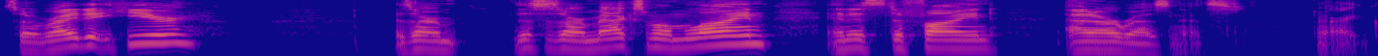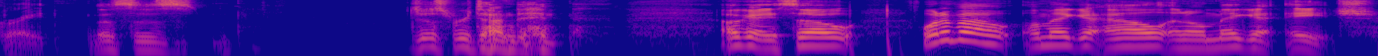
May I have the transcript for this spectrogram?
So right it here is our this is our maximum line and it's defined at our resonance. All right, great. This is just redundant. okay, so what about omega L and omega H?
